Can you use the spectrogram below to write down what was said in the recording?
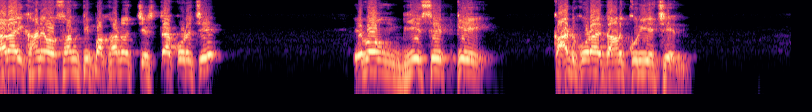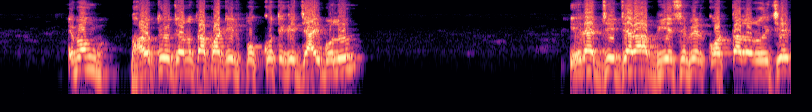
তারা এখানে অশান্তি পাকানোর চেষ্টা করেছে এবং বিএসএফকে কাঠগড়ায় দাঁড় করিয়েছেন। এবং ভারতীয় জনতা পার্টির পক্ষ থেকে যাই বলুন, এ রাজ্যের যারা বিএসএফ এর কর্তারা রয়েছেন,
